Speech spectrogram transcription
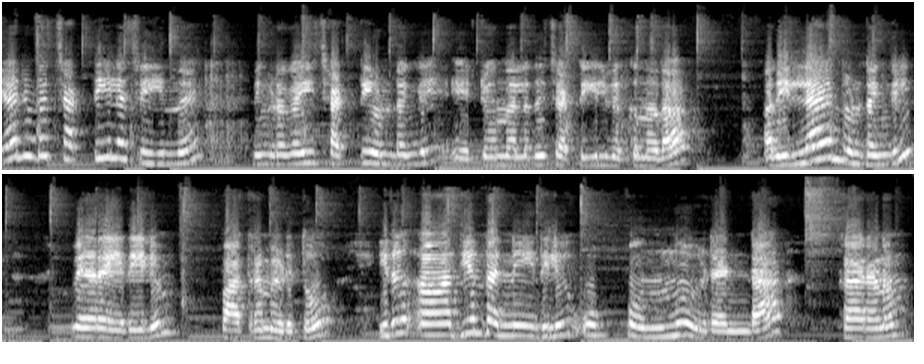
ഞാനിവിടെ ചട്ടിയില ചെയ്യുന്നേ. നിങ്ങളുടെ കൈ ചട്ടി ഉണ്ടെങ്കിൽ ഏറ്റവും നല്ലത് ചട്ടിയിൽ വെക്കുന്നതാ. അതില്ല എന്നുണ്ടെങ്കിൽ വേറെ ഏതേലും പാത്രം എടുത്തു ഇത് ആദ്യം തന്നെ ഇതിൽ ഉപ്പൊന്നും ഇടണ്ട. കാരണം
